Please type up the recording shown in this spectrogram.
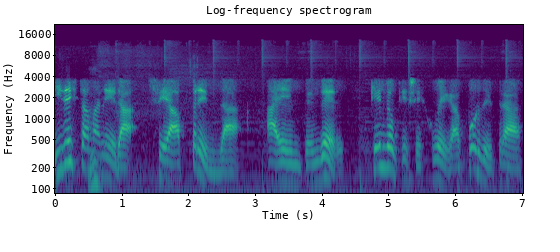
Y de esta manera se aprenda a entender qué es lo que se juega por detrás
